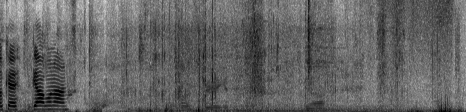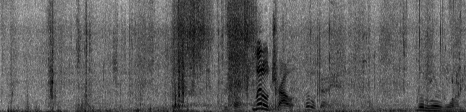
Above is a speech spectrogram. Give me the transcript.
Okay, we got one on. Yeah. Little trout. little guy. Little or one.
